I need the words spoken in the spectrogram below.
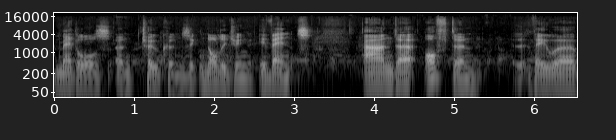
medals and tokens acknowledging events, and uh, often uh, they were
